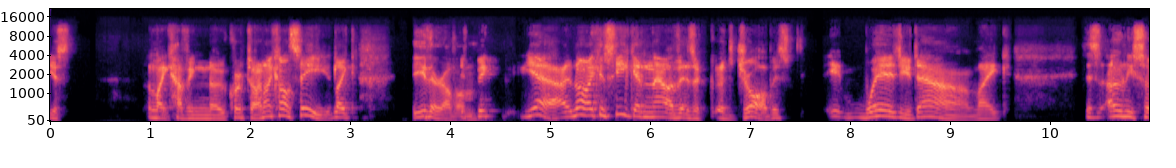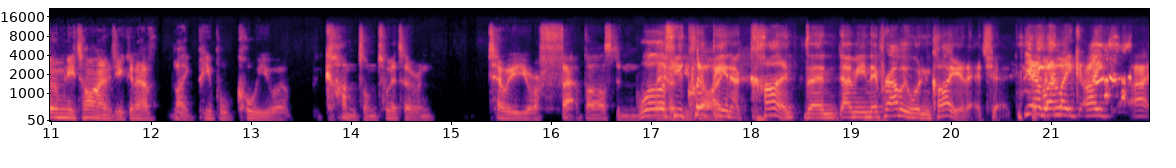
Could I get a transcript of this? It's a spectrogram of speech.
Just like having no crypto, and I can't see like Either of them. big. Yeah, I know. I can see getting out of it as a, a job. It's it wears you down. Like there's only so many times you can have like people call you a cunt on Twitter and tell you you're a fat bastard. and Well, if hope you quit die. being a cunt, then I mean, they probably wouldn't call you that shit. Yeah, but like I, I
